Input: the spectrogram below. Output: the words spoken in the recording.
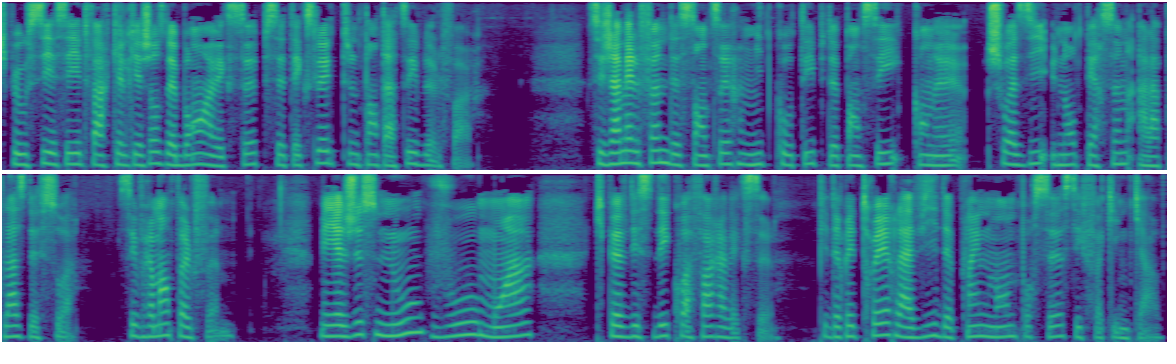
Je peux aussi essayer de faire quelque chose de bon avec ça, puis ce texte-là est une tentative de le faire. C'est jamais le fun de se sentir mis de côté puis de penser qu'on a choisi une autre personne à la place de soi. C'est vraiment pas le fun. Mais il y a juste nous, vous, moi, qui peuvent décider quoi faire avec ça. Puis de rétruire la vie de plein de monde pour ça, c'est fucking cave.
